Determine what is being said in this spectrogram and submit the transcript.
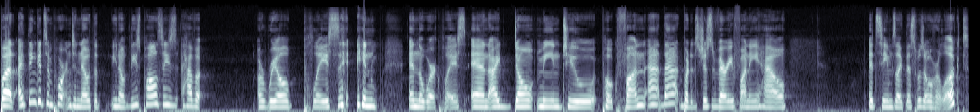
But I think it's important to note that you know these policies have a a real place in in the workplace, and I don't mean to poke fun at that, but it's just very funny how it seems like this was overlooked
